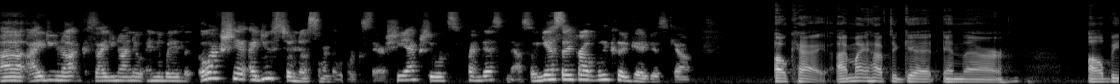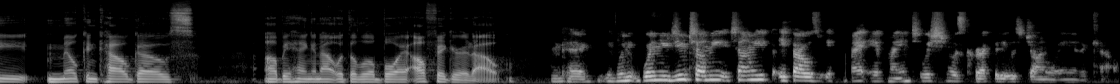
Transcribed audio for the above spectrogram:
Uh, I do not, because I do not know anybody that. Oh, actually, I do still know someone that works there. She actually works at front desk now, so yes, I probably could get a discount. Okay, I might have to get in there. I'll be milking cow ghosts. I'll be hanging out with the little boy. I'll figure it out. Okay, when when you do tell me, tell me if I was if my if my intuition was correct that it was John Wayne and a cow.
